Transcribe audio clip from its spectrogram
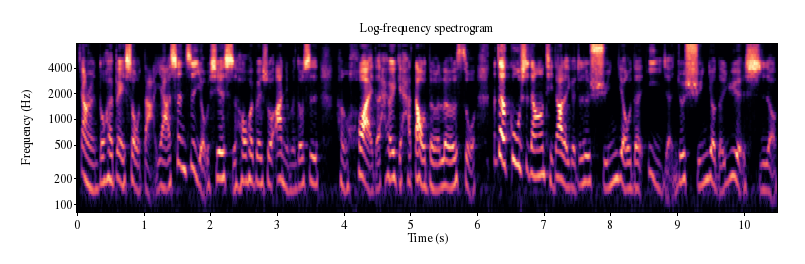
匠人都会被受打压，甚至有些时候会被说啊，你们都是很坏的，还会给他道德勒索。那这个故事当中提到了一个，就是巡游的艺人，就巡游的乐师哦。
